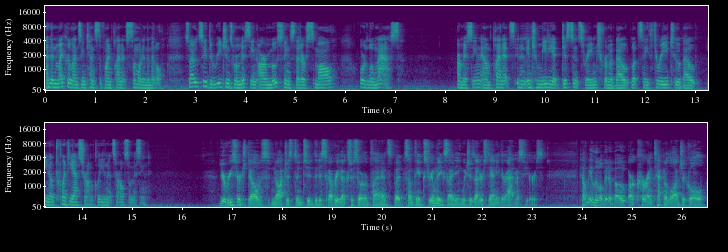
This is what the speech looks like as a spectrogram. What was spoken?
And then microlensing tends to find planets somewhat in the middle. So I would say the regions we're missing are most things that are small or low mass are missing. Um, planets in an intermediate distance range from about, let's say, three to about, you know, 20 astronomical units are also missing. Your research delves not just into the discovery of extrasolar planets, but something extremely exciting, which is understanding their atmospheres. Tell me a little bit about our current technological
